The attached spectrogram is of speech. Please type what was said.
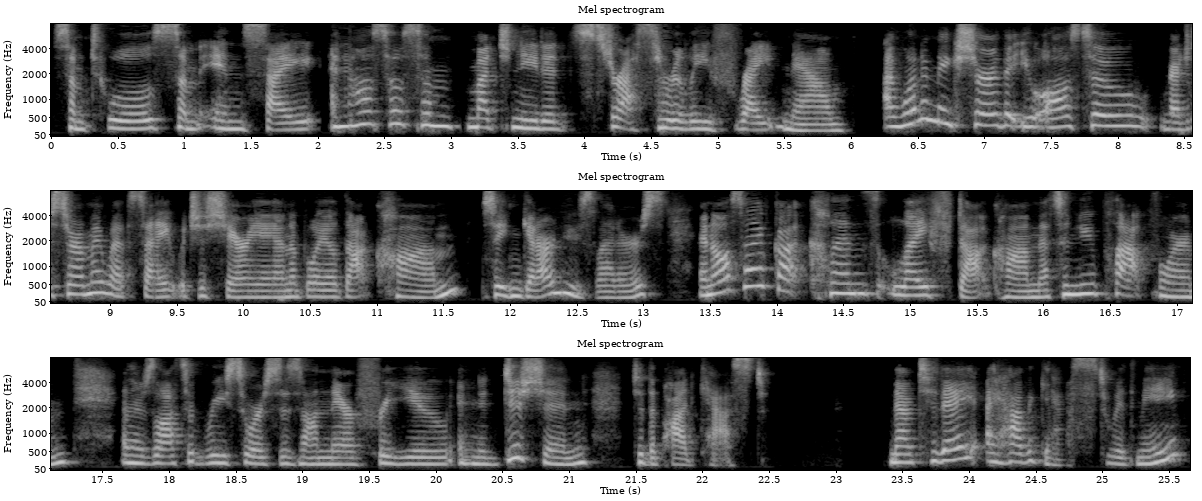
some tools, some insight, and also some much needed stress relief right now. I want to make sure that you also register on my website, which is sheriannaboyle.com, so you can get our newsletters. And also, I've got cleanselife.com. That's a new platform, and there's lots of resources on there for you in addition to the podcast. Now, today I have a guest with me,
